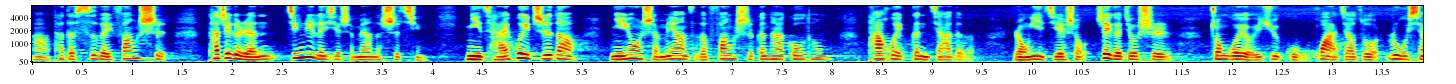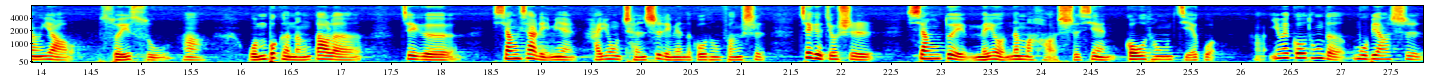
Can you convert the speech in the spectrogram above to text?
啊，他的思维方式，他这个人经历了一些什么样的事情，你才会知道你用什么样子的方式跟他沟通，他会更加的容易接受。这个就是中国有一句古话叫做“入乡要随俗”啊，我们不可能到了。这个乡下里面还用城市里面的沟通方式，这个就是相对没有那么好实现沟通结果啊，因为沟通的目标是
